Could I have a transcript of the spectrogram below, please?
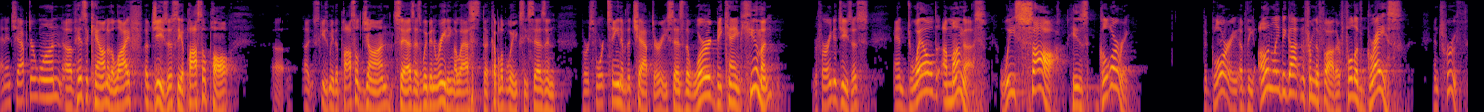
And in chapter 1 of his account of the life of Jesus, the Apostle Paul, uh, uh, excuse me, the Apostle John says, as we've been reading the last uh, couple of weeks, he says in verse 14 of the chapter, he says, The Word became human, referring to Jesus, and dwelled among us. We saw his glory. The glory of the only begotten from the Father, full of grace and truth.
